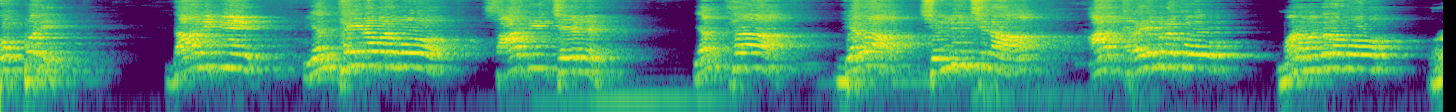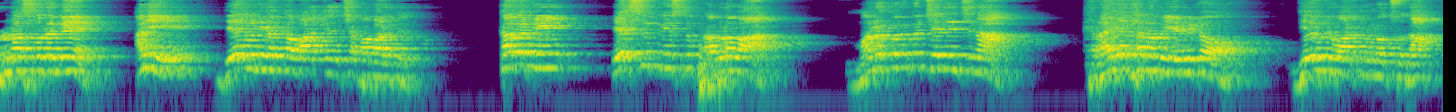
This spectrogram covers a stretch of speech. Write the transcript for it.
గొప్పది. దానికి ఎంతైనా మనము సాటి చేయలేము. ఎంత ఎలా చెల్లించినా ఆ క్రయమునకు మనమందరము రుణస్థులమే అని దేవుని యొక్క వాక్యం చెప్పబడుతుంది. కాబట్టి యేసుక్రీస్తు ప్రభులవా మన కొరకు చెల్లించిన క్రయధనం ఏమిటో దేవుని వాక్యంలో చూద్దాం.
